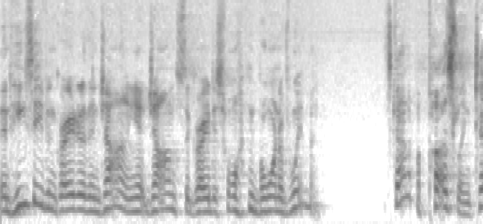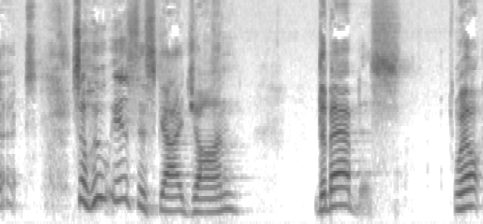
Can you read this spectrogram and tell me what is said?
then he's even greater than John. And yet, John's the greatest one born of women. It's kind of a puzzling text. So, who is this guy, John the Baptist? Well,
